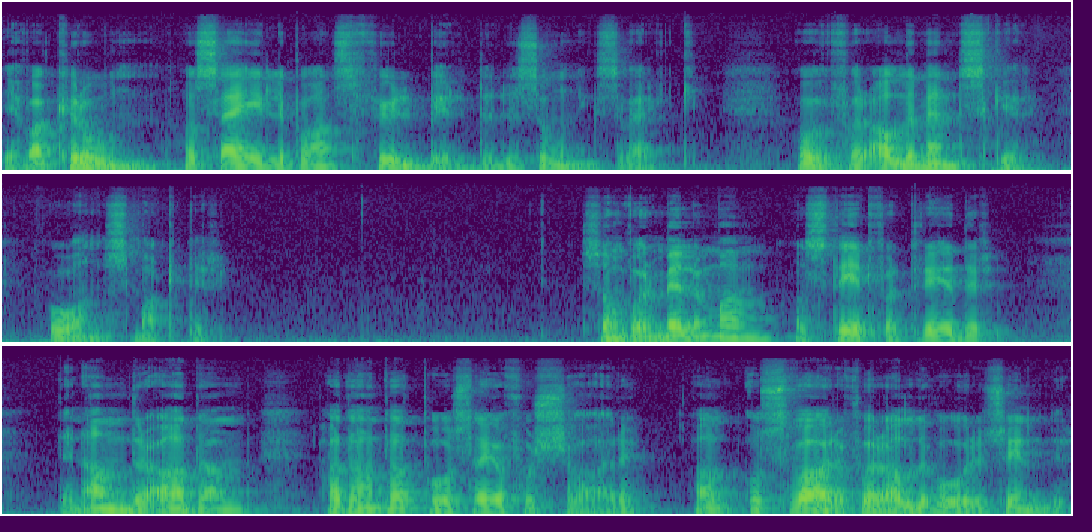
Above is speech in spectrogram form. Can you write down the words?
Det var kronen og seilet på hans fullbyrdede soningsverk overfor alle mennesker og åndsmakter. Som vår mellommann og stedfortreder den andre Adam hadde han tatt på seg å forsvare og svare for alle våre synder,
